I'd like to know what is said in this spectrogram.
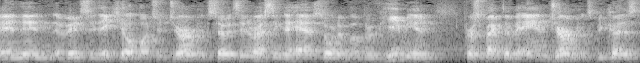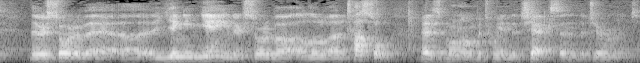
and then eventually they kill a bunch of Germans. So it's interesting to have sort of a Bohemian perspective and Germans because there's sort of a, a yin and yang. There's sort of a, a little a tussle that's going on between the Czechs and the Germans.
